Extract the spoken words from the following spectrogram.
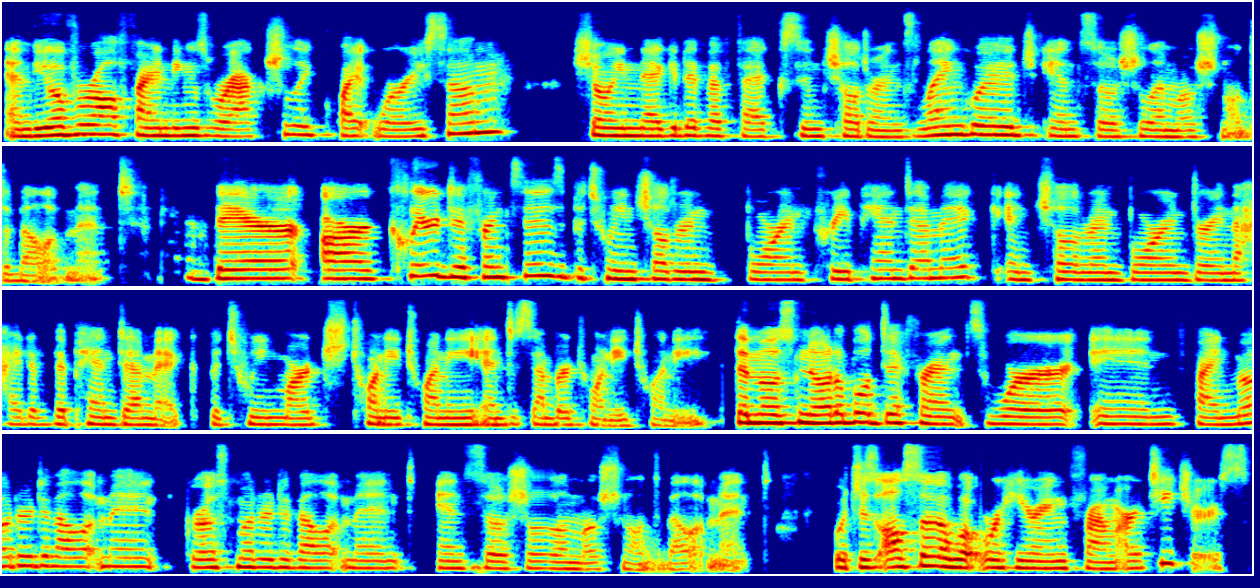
and the overall findings were actually quite worrisome showing negative effects in children's language and social emotional development. There are clear differences between children born pre pandemic and children born during the height of the pandemic between March 2020 and December 2020. The most notable difference were in fine motor development, gross motor development, and social emotional development which is also what we're hearing from our teachers.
